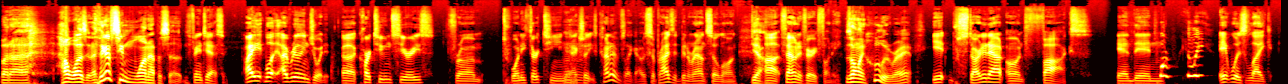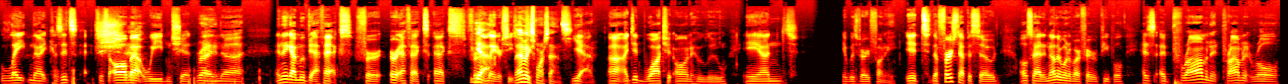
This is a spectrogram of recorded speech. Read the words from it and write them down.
But uh, how was it? I think I've seen one episode. Fantastic. I well, I really enjoyed it. Uh, cartoon series from 2013. Actually, it's kind of like I was surprised it'd been around so long. Yeah. uh, found it very funny. It was on like Hulu, right? It started out on Fox, and then really? it was like late night because it's just all about weed and shit. Right. And, uh, and then it got moved to FX for or FXX for yeah, later seasons. That makes more sense. Yeah, uh, I did watch it on Hulu, and it was very funny. It the first episode also had another one of our favorite people has a prominent prominent role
